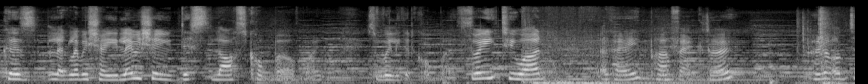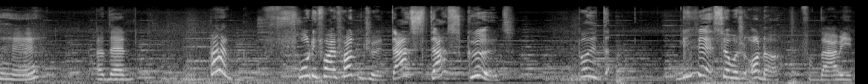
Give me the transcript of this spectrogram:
Because look, let me show you. Let me show you this last combo of mine. It's a really good combo. Three, two, one. Okay, perfecto. Put it onto here, and then bang, 4,500. That's that's good. But you get so much honor from that. I mean,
